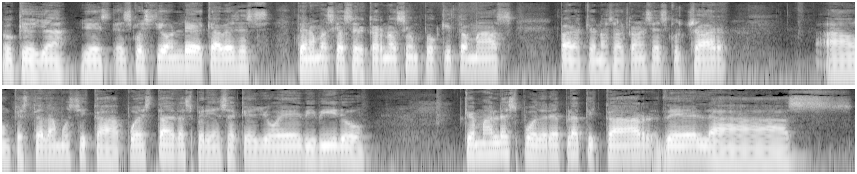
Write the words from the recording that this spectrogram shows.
Ok, ya. Es, es cuestión de que a veces tenemos que acercarnos un poquito más para que nos alcance a escuchar. Aunque esté la música puesta, es la experiencia que yo he vivido ¿Qué más les podré platicar de las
